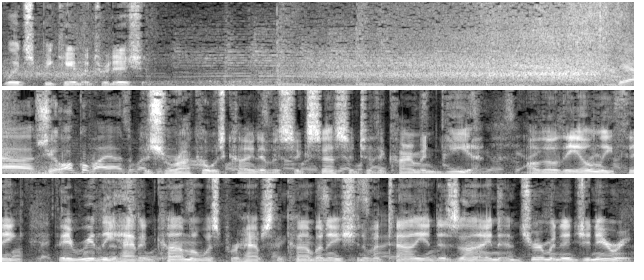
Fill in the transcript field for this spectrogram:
which became a tradition. The Scirocco was kind of a successor to the Karmann Ghia, although the only thing they really had in common was perhaps the combination of Italian design and German engineering.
